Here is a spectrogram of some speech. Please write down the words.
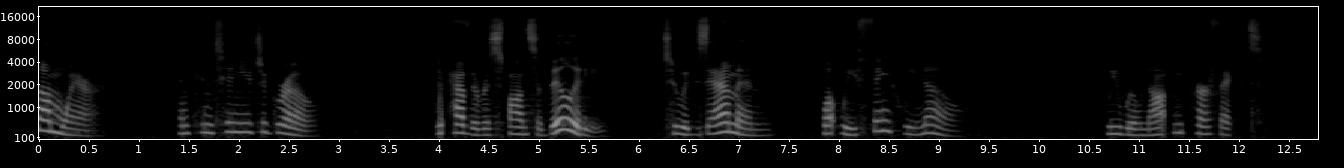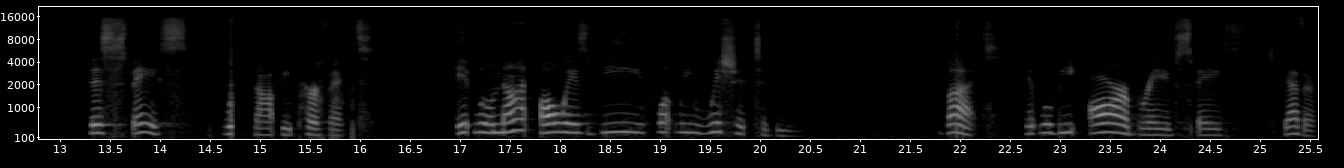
somewhere and continue to grow. We have the responsibility to examine what we think we know. We will not be perfect. This space will not be perfect. It will not always be what we wish it to be. But it will be our brave space together.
